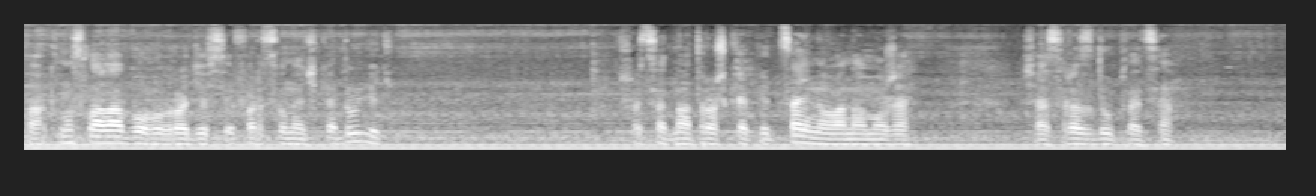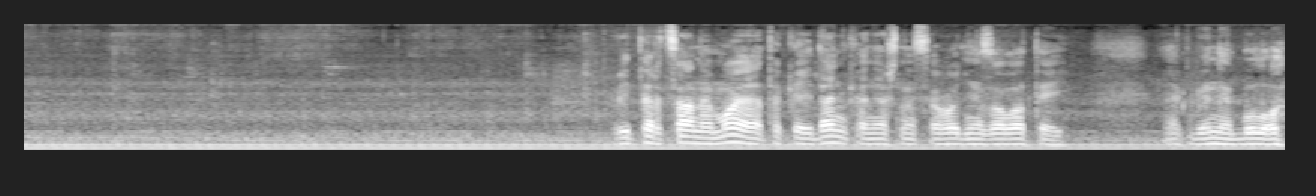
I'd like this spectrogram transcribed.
Так, ну слава Богу, вроді всі форсуночки дують. Щось одна трошки під ну вона може зараз роздуплеться. Вітерця немає, такий день, звісно, сьогодні золотий. Якби не було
